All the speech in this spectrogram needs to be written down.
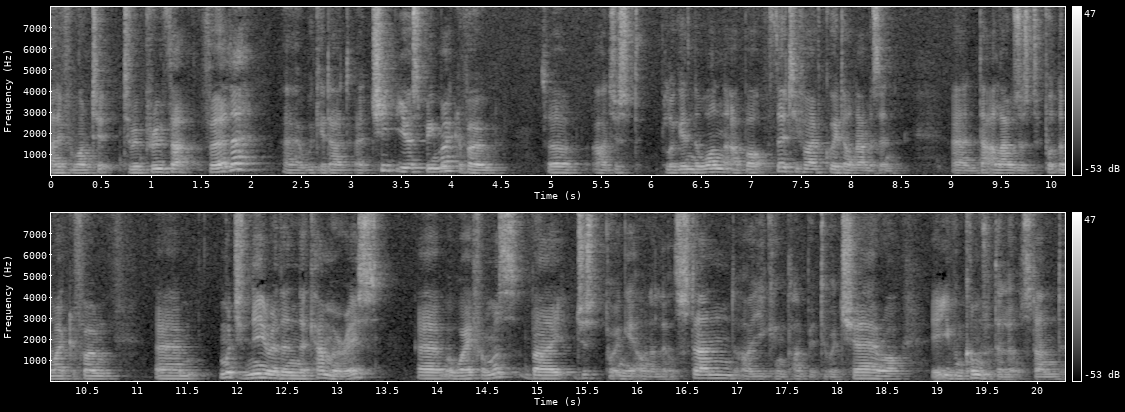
And if we want to, improve that further, uh, we could add a cheap USB microphone. So I'll just plug in the one that I bought for 35 quid on Amazon and that allows us to put the microphone um, much nearer than the camera is um, away from us by just putting it on a little stand or you can clamp it to a chair or it even comes with a little stand.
